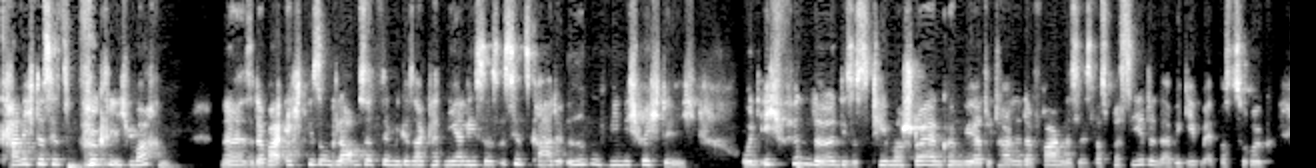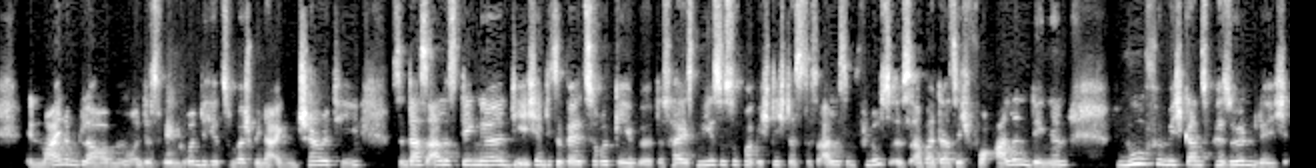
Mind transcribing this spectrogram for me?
kann ich das jetzt wirklich machen? Ne? Also da war echt wie so ein Glaubenssatz, der mir gesagt hat, nee, Alisa, es ist jetzt gerade irgendwie nicht richtig. Und ich finde, dieses Thema Steuern können wir ja total hinterfragen. Das heißt, was passiert denn da? Wir geben etwas zurück. In meinem Glauben, und deswegen gründe ich hier zum Beispiel eine eigene Charity, sind das alles Dinge, die ich an diese Welt zurückgebe. Das heißt, mir ist es super wichtig, dass das alles im Fluss ist, aber dass ich vor allen Dingen nur für mich ganz persönlich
